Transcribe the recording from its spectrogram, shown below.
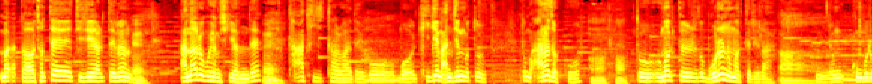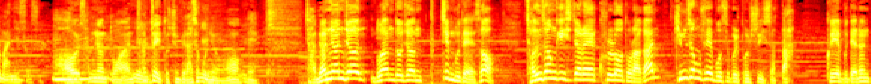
마- 어, 저때 DJ 할 때는 예. 아날로그 형식이었는데 예. 다 디지털화되고 뭐 기계 만지는 것도 또 많아졌고 어, 어. 또 음악들도 모르는 음악들이라 아. 음, 영- 공부를 많이 했었어요. 아우, 3년 동안 예. 철저히 또 준비를 하셨군요. 예. 자, 몇 년 전 무한도전 특집 무대에서 전성기 시절의 쿨로 돌아간 김성수의 모습을 볼 수 있었다. 그의 무대는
